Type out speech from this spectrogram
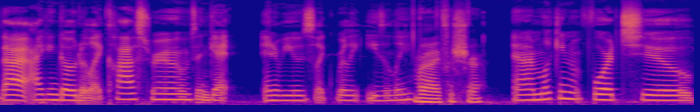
that I can go to like classrooms and get interviews like really easily. Right, for sure. And I'm looking forward to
